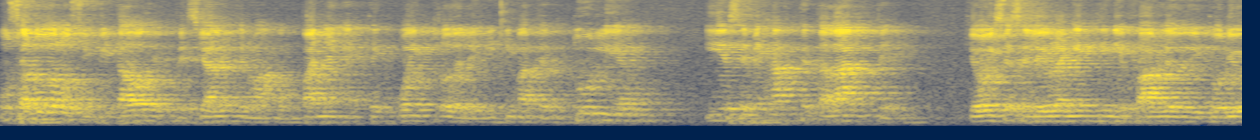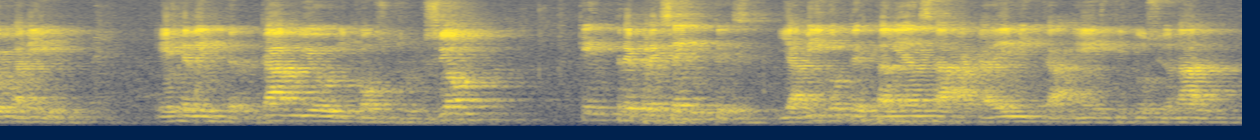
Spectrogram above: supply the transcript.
Un saludo a los invitados especiales que nos acompañan en este encuentro de legítima tertulia y de semejante talante que hoy se celebra en este inefable auditorio Caribe, eje de intercambio y construcción que entre presentes y amigos de esta alianza académica e institucional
